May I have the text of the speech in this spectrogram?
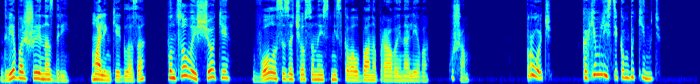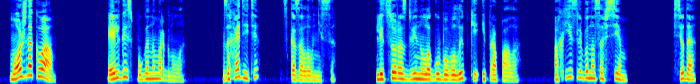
Две большие ноздри, маленькие глаза, пунцовые щеки, волосы, зачесанные с низкого лба направо и налево, к ушам. «Прочь! Каким листиком бы кинуть?» «Можно к вам?» Эльга испуганно моргнула. «Заходите», — сказала Униса. Лицо раздвинуло губы в улыбке и пропало. Ах, если бы насовсем. Сюда.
